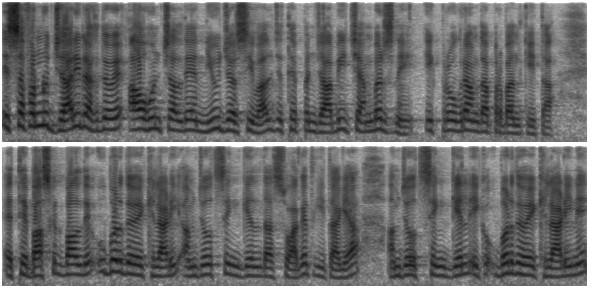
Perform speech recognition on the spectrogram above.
ਇਸ ਸਫ਼ਰ ਨੂੰ ਜਾਰੀ ਰੱਖਦੇ ਹੋਏ ਆਓ ਹੁਣ ਚੱਲਦੇ ਹਾਂ ਨਿਊ ਜਰਸੀ ਵੱਲ ਜਿੱਥੇ ਪੰਜਾਬੀ ਚੈਂਬਰਸ ਨੇ ਇੱਕ ਪ੍ਰੋਗਰਾਮ ਦਾ ਪ੍ਰਬੰਧ ਕੀਤਾ ਇੱਥੇ ਬਾਸਕਟਬਾਲ ਦੇ ਉੱਭਰਦੇ ਹੋਏ ਖਿਡਾਰੀ ਅਮਜੋਤ ਸਿੰਘ ਗਿੱਲ ਦਾ ਸਵਾਗਤ ਕੀਤਾ ਗਿਆ ਅਮਜੋਤ ਸਿੰਘ ਗਿੱਲ ਇੱਕ ਉੱਭਰਦੇ ਹੋਏ ਖਿਡਾਰੀ ਨੇ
